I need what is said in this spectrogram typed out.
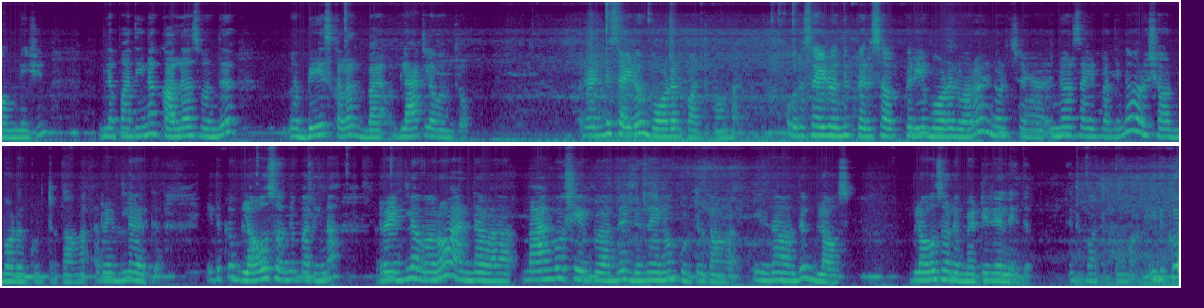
காம்பினேஷன் இதில் பார்த்தீங்கன்னா கலர்ஸ் வந்து பேஸ் கலர் பிளாக்ல வந்துடும் ரெண்டு சைடும் பார்டர் பார்த்துக்கோங்க ஒரு சைடு வந்து பெருசாக பெரிய பார்டர் வரும். இன்னொரு இன்னொரு சைடு பார்த்தீங்கன்னா ஒரு ஷார்ட் பார்டர் கொடுத்துருக்காங்க. ரெட்டில் இருக்குது இதுக்கு ப்ளவுஸ் வந்து பார்த்தீங்கன்னா ரெட்டில் வரும். அந்த மேங்கோ ஷேப் வந்து டிசைனும் கொடுத்துருக்காங்க. இதுதான் வந்து ப்ளவுஸ் ப்ளவுஸோட மெட்டீரியல் இது. இது பார்த்துக்கோங்க. இதுக்கு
